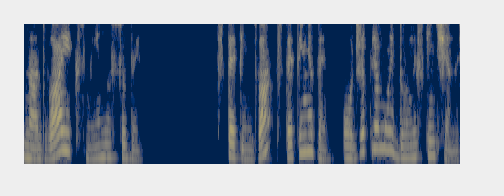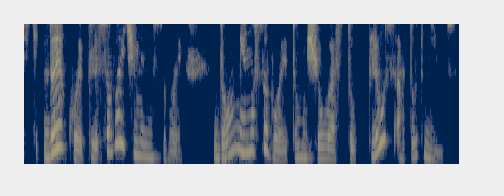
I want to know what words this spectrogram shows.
на 2х мінус 1. Степінь 2, степінь 1. Отже, прямує до нескінченності. До якої? Плюсової чи мінусової? До мінусової, тому що у вас тут плюс, а тут мінус.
